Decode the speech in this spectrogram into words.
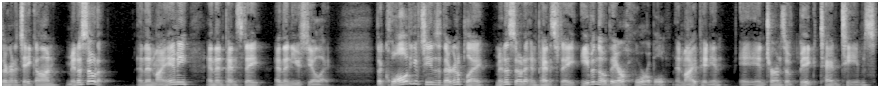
they're going to take on Minnesota, and then Miami, and then Penn State, and then UCLA the quality of teams that they're going to play, Minnesota and Penn State, even though they are horrible, in my opinion, in terms of Big Ten teams,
